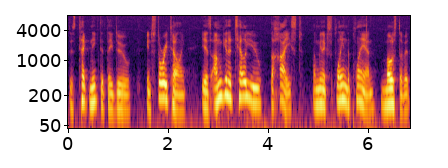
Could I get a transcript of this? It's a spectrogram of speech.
this technique that they do in storytelling. Is I'm going to tell you the heist. I'm going to explain the plan, most of it,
